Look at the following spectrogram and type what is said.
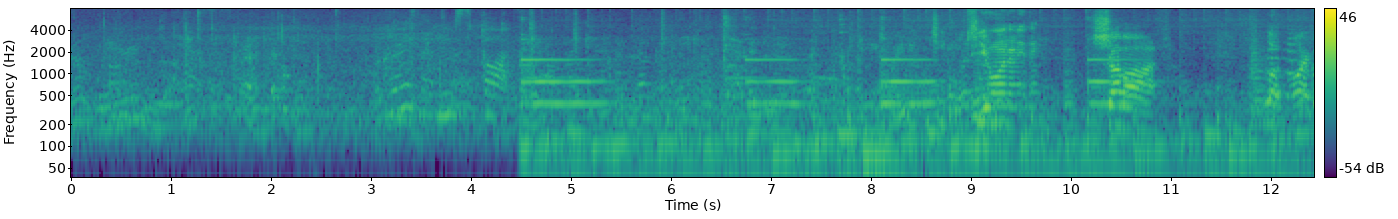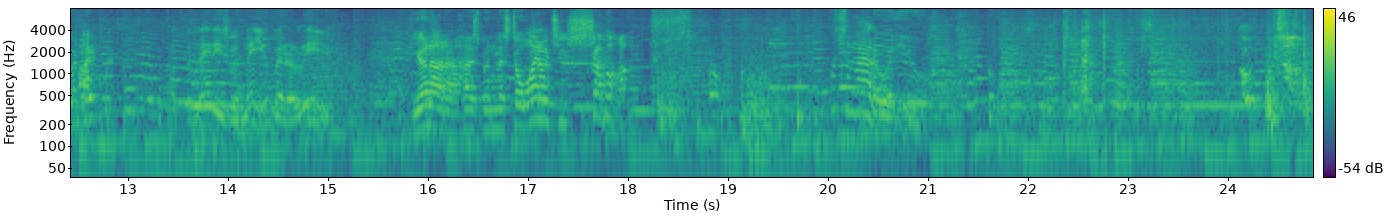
real weird. And yes. And, uh, Where is that new spot? Name of it. Did you want anything? Shove off. Look, Margaret, I... If the lady's with me, you better leave. You're not a husband, mister. Why don't you shove off? What's the matter with you? All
